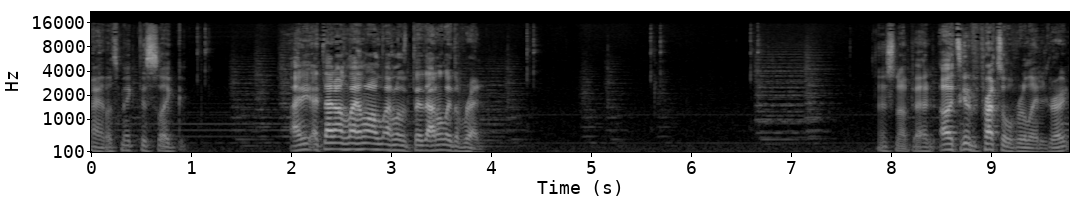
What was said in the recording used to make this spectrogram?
Alright, let's make this like... I, I, I, don't, I, don't, I, don't, I don't like the red. That's not bad. Oh, it's gonna be pretzel related, right?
